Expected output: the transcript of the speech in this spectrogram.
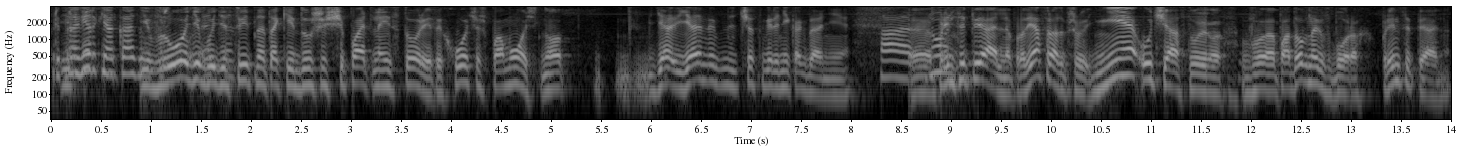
При проверке если- и оказывается, вроде бы это- действительно такие душещипательные истории. Ты хочешь помочь, но я, я, честно говоря, никогда не А, э, ну, принципиально. Просто я сразу пишу, не участвую в подобных сборах. Принципиально.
